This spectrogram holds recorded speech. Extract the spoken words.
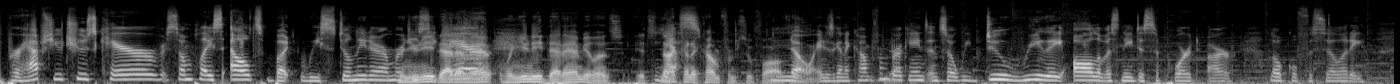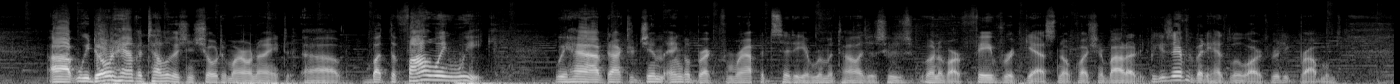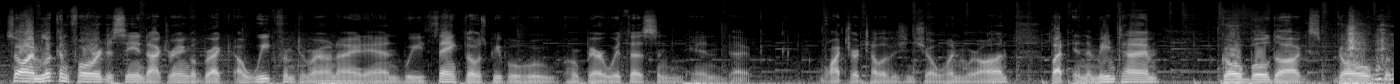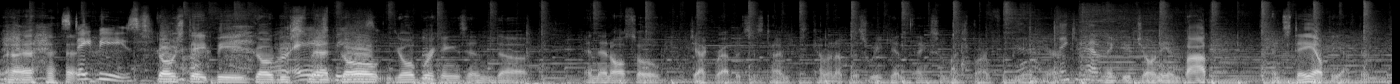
perhaps you choose care someplace else, but we still need our When emergency you need that care. am- when you need that ambulance, it's not Yes. going to come from Sioux Falls. No, it is going to come from Brookings, and so we do really, all of us need to support our local facility. Uh, we don't have a television show tomorrow night, uh, but the following week we have Dr. Jim Engelbrecht from Rapid City, a rheumatologist who's one of our favorite guests, no question about it, because everybody has little arthritic problems. So I'm looking forward to seeing Dr. Engelbrecht a week from tomorrow night, and we thank those people who, who bear with us and, and uh, watch our television show when we're on. But in the meantime, go Bulldogs, go. Uh, State bees. go State Bees, go DeSmet, go go Brookings, and uh, and then also Jack Rabbits is time coming up this weekend. Thanks so much, Barb, for being here. Thank you for having me. Thank you, Joni and Bob, and stay healthy out there.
